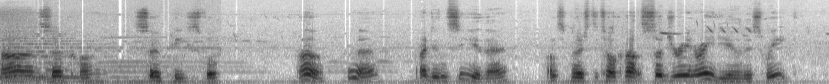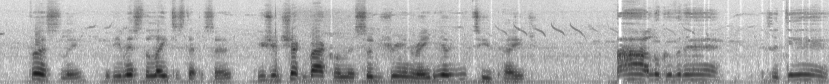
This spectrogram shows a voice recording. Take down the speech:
Ah, so quiet, so peaceful. Oh, hello. I didn't see you there. I'm supposed to talk about Sudrian Radio this week. Firstly, if you missed the latest episode, you should check back on the Sudrian Radio YouTube page. Ah, look over there. There's a deer.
